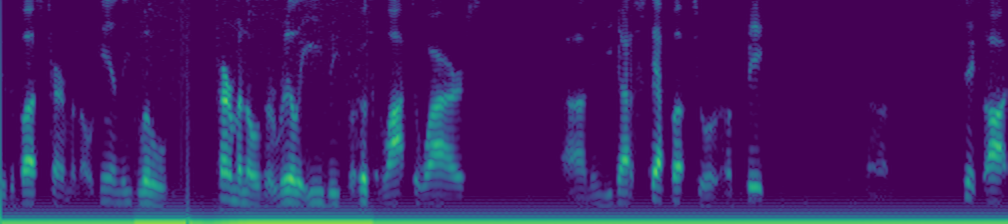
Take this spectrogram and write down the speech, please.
to the bus terminal. Again, these little terminals are really easy for hooking lots of wires. Uh, then you got to step up to a, a big uh, six aught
